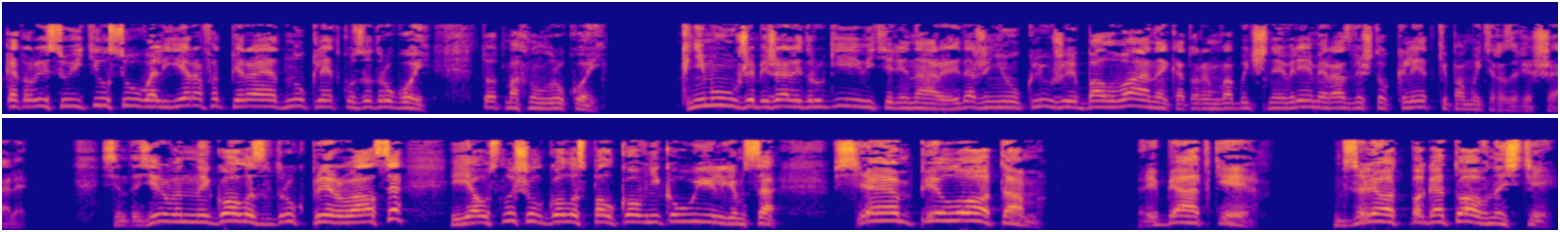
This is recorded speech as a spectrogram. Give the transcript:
который суетился у вольеров, отпирая одну клетку за другой. Тот махнул рукой. К нему уже бежали другие ветеринары и даже неуклюжие болваны, которым в обычное время разве что клетки помыть разрешали. Синтезированный голос вдруг прервался, и я услышал голос полковника Уильямса. «Всем пилотам! Ребятки, взлет по готовности!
